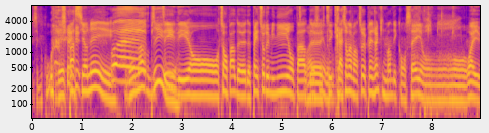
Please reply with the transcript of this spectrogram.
C'est beaucoup. Des passionnés. des Ouais, mordus. des- on, tu sais, on parle de, de peinture de mini, on parle Ouais, de création d'aventure. Il y a plein de gens qui demandent des conseils. On, on- ouais,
